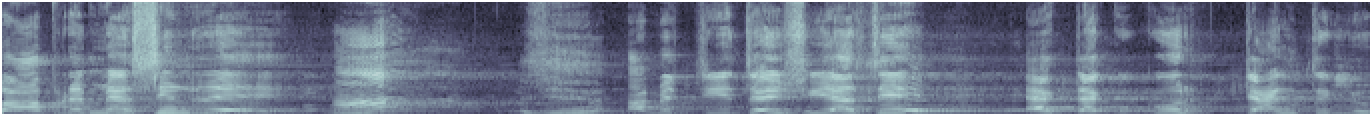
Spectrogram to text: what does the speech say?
বাপরে মেশিন রে। আমি চিত শুয়ে আছি একটা কুকুর ট্যাং তুললু।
